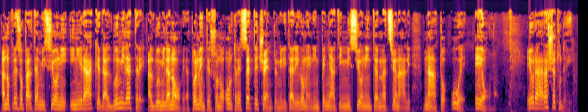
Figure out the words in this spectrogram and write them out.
hanno preso parte a missioni in Iraq dal 2003 al 2009. Attualmente sono oltre 700 militari romeni impegnati in missioni internazionali NATO, UE e ONU. E ora Russia Today.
